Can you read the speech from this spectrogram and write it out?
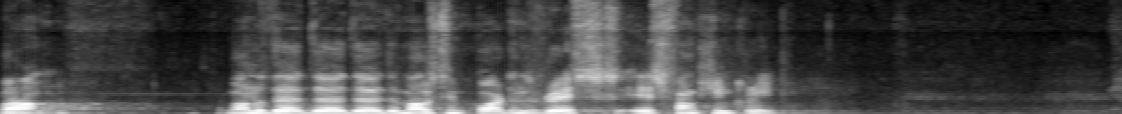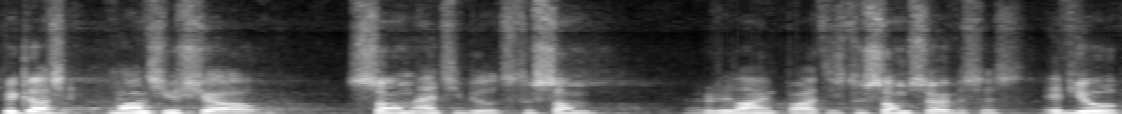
Well, one of the, the, the, the most important risks is function creep. Because once you show some attributes to some relying parties to some services. If, you,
